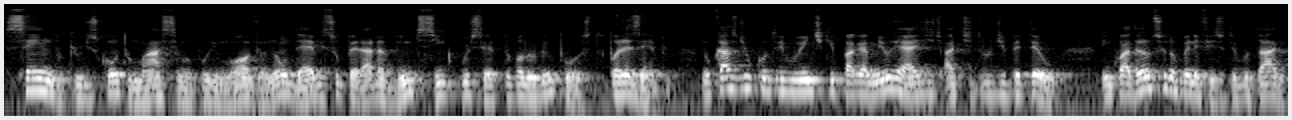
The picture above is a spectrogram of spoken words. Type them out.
sendo que o desconto máximo por imóvel não deve superar a 25% do valor do imposto. Por exemplo, no caso de um contribuinte que paga mil reais a título de IPTU, enquadrando-se no benefício tributário,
